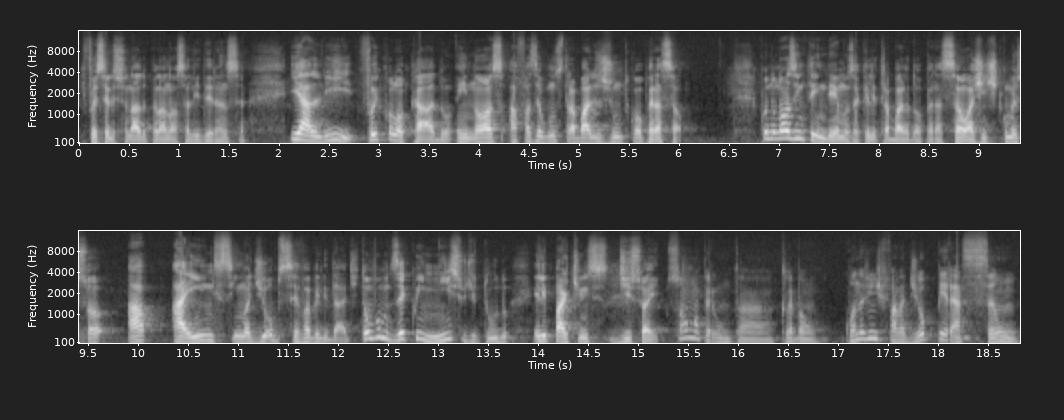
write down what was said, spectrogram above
que foi selecionado pela nossa liderança, e ali foi colocado em nós a fazer alguns trabalhos junto com a operação. Quando nós entendemos aquele trabalho da operação, a gente começou a, a ir em cima de observabilidade. Então vamos dizer que o início de tudo ele partiu disso aí. Só uma pergunta, Clebão. Quando a gente fala de operação,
